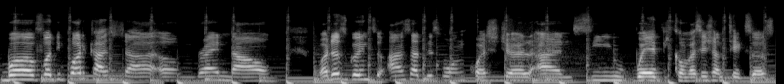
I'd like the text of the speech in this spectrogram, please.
But for the podcast, um, right now, we're just going to answer this one question and see where the conversation takes us.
